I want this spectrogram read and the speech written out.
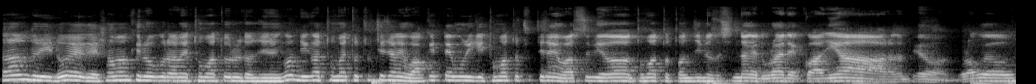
사람들이 너에게 4만 킬로그램의 토마토를 던지는 건 네가 토마토 축제장에 왔기 때문이지 토마토 축제장에 왔으면 토마토 던지면서 신나게 놀아야 될 거 아니야 라는 표현 뭐라고요?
